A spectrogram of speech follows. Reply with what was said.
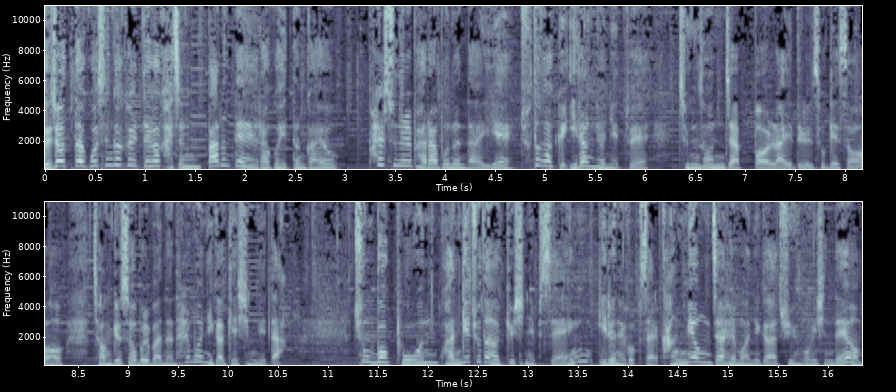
늦었다고 생각할 때가 가장 빠른 때라고 했던가요? 팔순을 바라보는 나이에 초등학교 1학년이 돼 증손자뻘 아이들 속에서 정규 수업을 받는 할머니가 계십니다. 충북 보은 관계초등학교 신입생 77살 강명자 할머니가 주인공이신데요.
